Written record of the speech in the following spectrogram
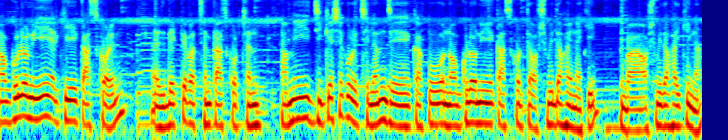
নখগুলো নিয়েই আর কি কাজ করেন। দেখতে পাচ্ছেন, কাজ করছেন। আমি জিজ্ঞাসা করেছিলাম যে, কাকু, নখগুলো নিয়ে কাজ করতে অসুবিধা হয় নাকি? বা অসুবিধা হয় কি না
